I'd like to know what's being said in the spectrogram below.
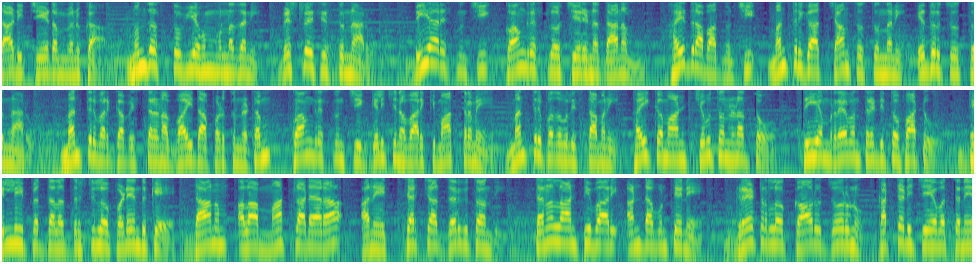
దాడి చేయడం వెనుక ముందస్తు వ్యూహం ఉన్నదని విశ్లేషిస్తున్నారు. బీఆర్ఎస్ నుంచి కాంగ్రెస్లో చేరిన దానం హైదరాబాద్ నుంచి మంత్రిగా ఛాన్స్ వస్తుందని ఎదురు చూస్తున్నారు మంత్రివర్గ విస్తరణ వాయిదా పడుతుండటం కాంగ్రెస్ నుంచి గెలిచిన వారికి మాత్రమే మంత్రి పదవులిస్తామని హైకమాండ్ చెబుతుండటంతో సీఎం రేవంత్ రెడ్డితో పాటు ఢిల్లీ పెద్దల దృష్టిలో పడేందుకే దానం అలా మాట్లాడారా అనే చర్చ జరుగుతోంది. తనలాంటి వారి అండ ఉంటేనే గ్రేటర్లో కారు జోరును కట్టడి చేయవచ్చనే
